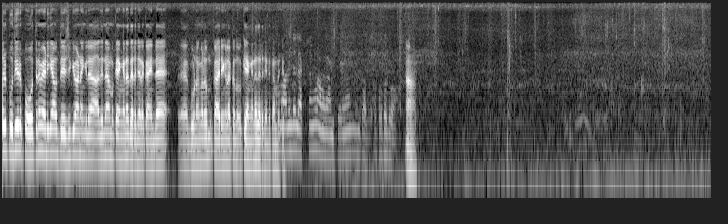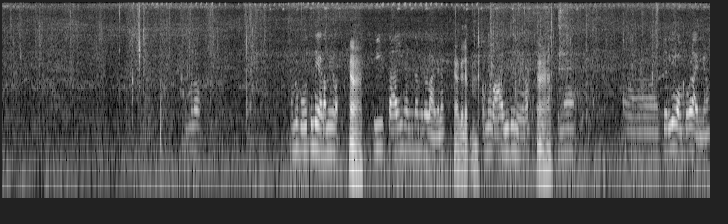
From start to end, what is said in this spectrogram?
ഒരു പുതിയൊരു പോത്തിനെ മേടിക്കാൻ ഉദ്ദേശിക്കുവാണെങ്കിൽ അതിനെ നമുക്ക് എങ്ങനെ തിരഞ്ഞെടുക്കാം? അതിന്റെ ഗുണങ്ങളും കാര്യങ്ങളൊക്കെ നോക്കി എങ്ങനെ തിരഞ്ഞെടുക്കാൻ പറ്റും? അതിന്റെ ലക്ഷണങ്ങളാണ് കാണിച്ചത്. ആ. നമ്മൾ പോത്തിന്റെ ഇടനീളം. ഈ കാലിൽ രണ്ടും തമ്മിലുള്ള അകലം. അകലം. പിന്നെ വാലിന്റെ നീളം. പിന്നെ ചെറിയ കൊമ്പുകളായിരിക്കണം.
